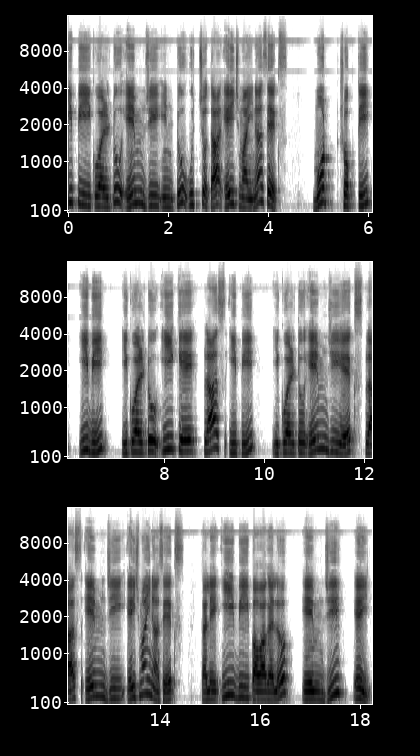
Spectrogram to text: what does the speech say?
EP equal to M G into উচ্চতা এইচ মাইনাস এক্স মোট শক্তি EB equal to E K plus EP equal to M G X plus M G H minus X তাহলে ইবি পাওয়া গেল এম জি এইচ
